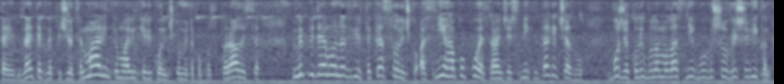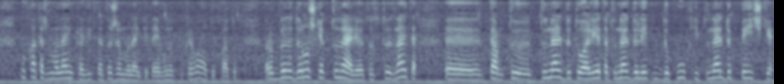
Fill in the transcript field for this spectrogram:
Та знаєте, як на печі, це маленьке-маленьке віконечко, ми тако поспиралися. Ми підемо на двір, таке сонечко, а сніга по пояс. Раніше сніг не так, як зараз був. Боже, коли була мала сніг, був вийшов вище вікон. Ну, хата ж маленька, вікна теж маленькі, та й воно покривало ту хату. Робили дорожки, як тунелі. От, знаєте, е, там ту, тунель до туалета, тунель до літньої до кухні, тунель до печки,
